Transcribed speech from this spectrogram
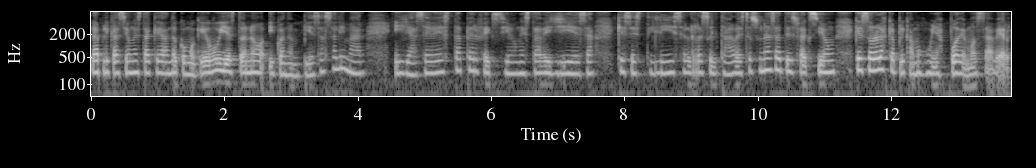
la aplicación está quedando como que, uy, esto no. Y cuando empiezas a limar y ya se ve esta perfección, esta belleza, que se estiliza el resultado. Esto es una satisfacción que solo las que aplicamos uñas podemos saber.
